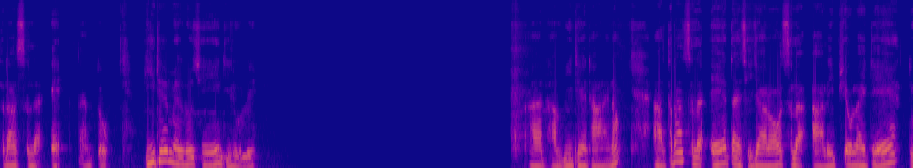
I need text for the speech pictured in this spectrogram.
တရဆက်လက် A တန်တူပြီးထဲမယ်လို့ရှိရင်ဒီလိုလေး အာဒါပြီးထဲထားတယ်နော်အာတရဆက်လက် A တန်စီကြတော့ဆက်လက် R လေးဖြုတ်လိုက်တယ်သူ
